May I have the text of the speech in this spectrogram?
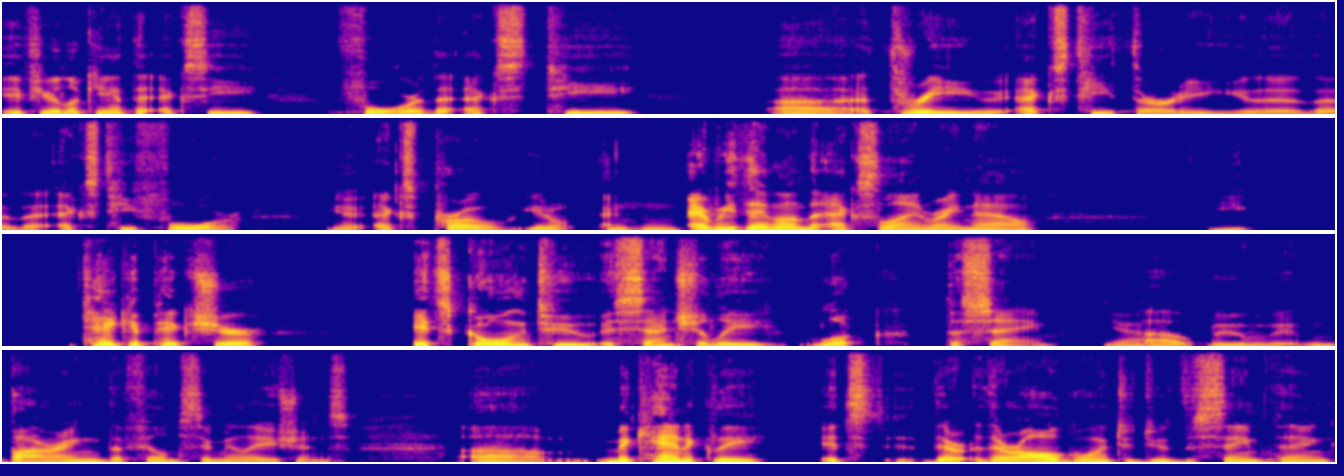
if you're looking at the XE4, the XT uh, three, XT30, the, the the XT4, you know, X Pro, you know, hmm everything on the X line right now, you take a picture, it's going to essentially look the same, Yeah. uh, barring the film simulations. Um, mechanically, it's they're they're all going to do the same thing.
